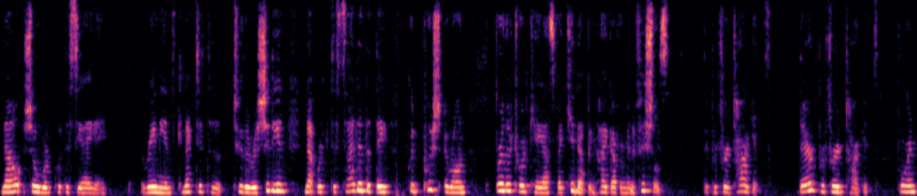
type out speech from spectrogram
now show work with the CIA. Iranians connected to, to the Rashidian network decided that they could push Iran further toward chaos by kidnapping high government officials. They preferred targets. Their preferred targets, Foreign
